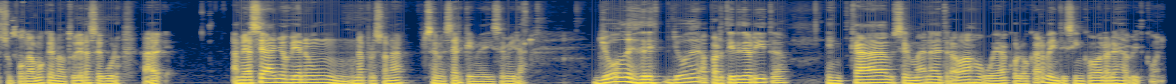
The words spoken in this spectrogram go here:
supongamos que no estuviera seguro. A, mí hace años viene una persona, se me acerca y me dice, mira, yo desde, yo a partir de ahorita, en cada semana de trabajo voy a colocar 25 dólares a Bitcoin.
